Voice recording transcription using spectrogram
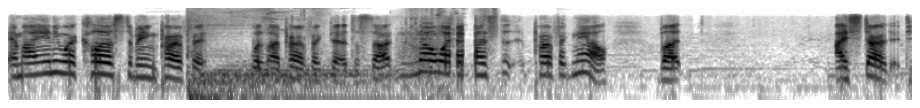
am I anywhere close to being perfect. Was I perfect at the start? No way am I perfect now. But I started.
